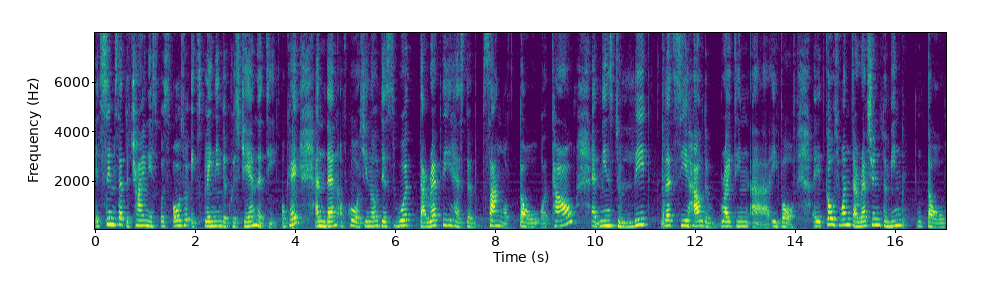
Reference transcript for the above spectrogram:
It seems that the Chinese was also explaining the Christianity, okay? And then, of course, you know, this word directly has the sound of Dou or Tao. It means to lead let's see how the writing uh, evolved. It goes one direction to mean Dou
